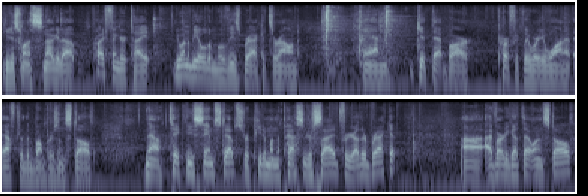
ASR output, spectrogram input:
You just want to snug it up, probably finger tight. You want to be able to move these brackets around and get that bar perfectly where you want it after the bumper's installed. Now, take these same steps, repeat them on the passenger side for your other bracket. Uh, I've already got that one installed.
